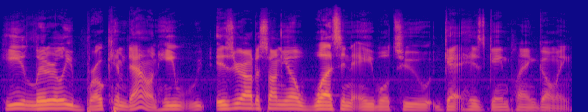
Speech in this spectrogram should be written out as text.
He literally broke him down. He Israel Adesanya wasn't able to get his game plan going,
